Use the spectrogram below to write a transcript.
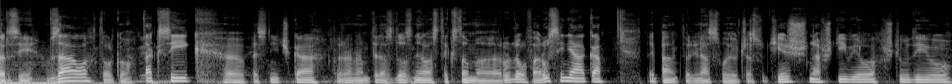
Vietor si vzal, toľko taxík, e, pesnička, ktorá nám teraz doznela s textom e, Rudolfa Rusiňáka. To je pán, ktorý nás svojho času tiež navštívil štúdiu.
